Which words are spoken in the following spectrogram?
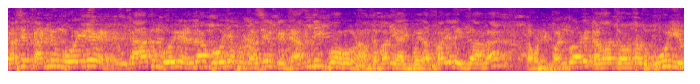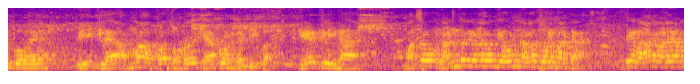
கடைசியில் கண்ணும் போயிடு காதும் போயிடு எல்லாம் போய் அப்புறம் கடைசியில் நிரம்பி போகணும் அந்த மாதிரி ஆகி போய் அந்த மாதிரியெல்லாம் இல்லாமல் இல்லாம நம்முடைய பண்பாடு கலாச்சாரத்தோட ஊறி இருக்கணும் வீட்டில் அம்மா அப்பா சொல்கிறது கேட்கணும் கண்டிப்பாக கேட்கலீங்கன்னா மற்றவங்க நண்பர்களை வந்து எவனும் நல்லா சொல்ல மாட்டேன். டேய் வாட விளையாட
